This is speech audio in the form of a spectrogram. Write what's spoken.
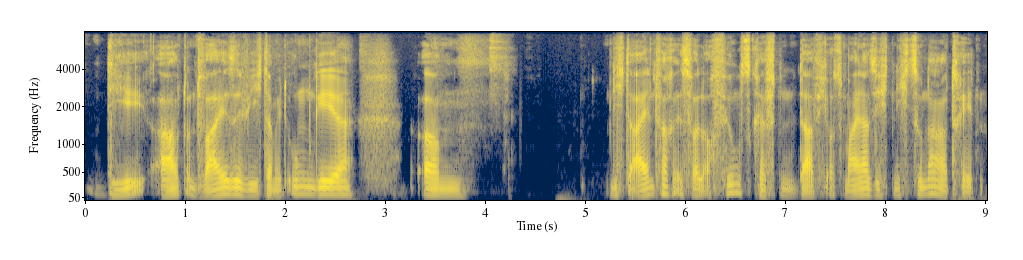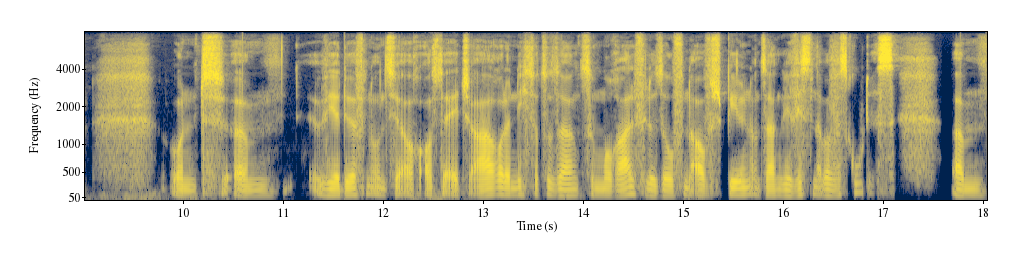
die Art und Weise, wie ich damit umgehe, ähm, nicht einfach ist, weil auch Führungskräften darf ich aus meiner Sicht nicht zu nahe treten. Und ähm, wir dürfen uns ja auch aus der HR oder nicht sozusagen zum Moralphilosophen aufspielen und sagen, wir wissen aber, was gut ist. Ähm,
